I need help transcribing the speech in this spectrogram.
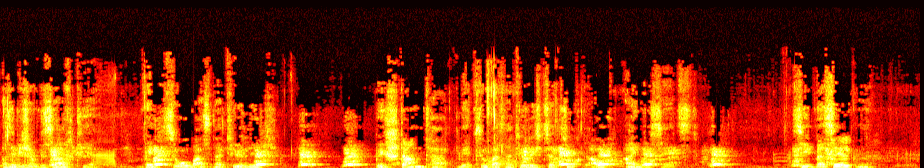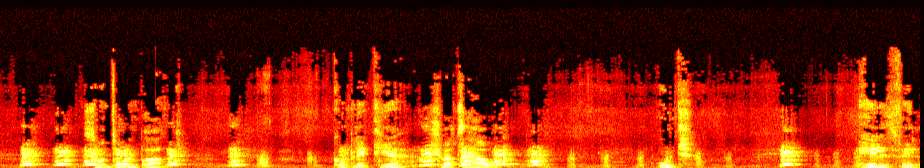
Also wie schon gesagt hier, wenn sowas natürlich Bestand hat, wird sowas natürlich zur Zucht auch eingesetzt. Sieht man selten so einen tollen Brand. Komplett hier schwarze Haut und helles Fell.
